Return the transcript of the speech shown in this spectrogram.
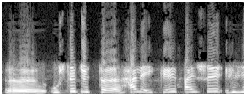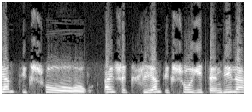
Uh, uste dut uh, jaleike, paize hiliantik so, paize hiliantik so egiten dila,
